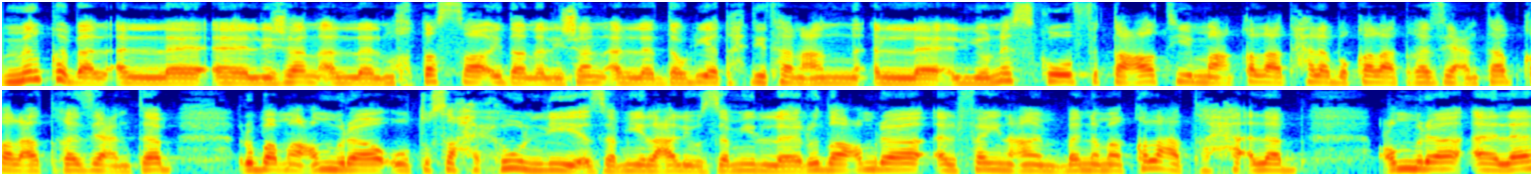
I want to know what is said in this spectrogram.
من قبل اللجان المختصة أيضا اللجان الدولية تحديثا عن اليونسكو في التعاطي مع قلعة حلب وقلعة غازي عنتاب، قلعة غازي عنتاب ربما عمرها وتصححون لي الزميل علي والزميل رضا عمرها 2000 عام بينما قلعة حلب عمرها آلاف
